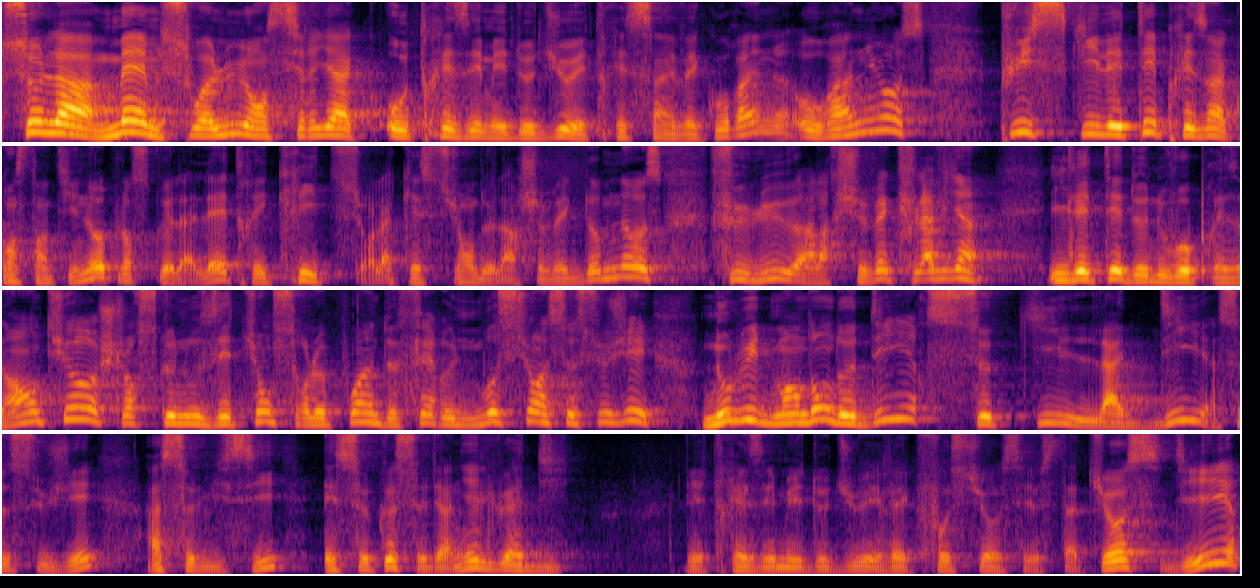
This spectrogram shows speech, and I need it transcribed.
cela même soit lu en syriaque au très aimé de Dieu et très saint évêque Oranios, puisqu'il était présent à Constantinople lorsque la lettre écrite sur la question de l'archevêque Domnos fut lue à l'archevêque Flavien. Il était de nouveau présent à Antioche lorsque nous étions sur le point de faire une motion à ce sujet. Nous lui demandons de dire ce qu'il a dit à ce sujet à celui-ci et ce que ce dernier lui a dit. Les très aimés de Dieu, évêques Phocios et Eustathios, dirent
